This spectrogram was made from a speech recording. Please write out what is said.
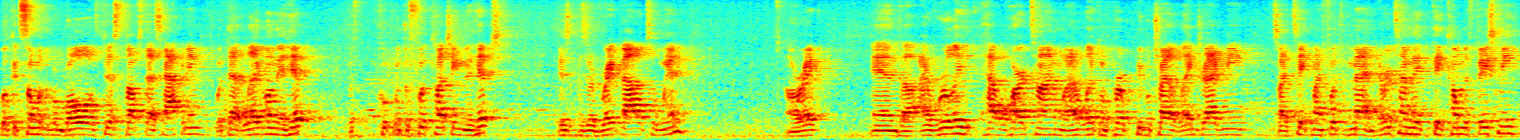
look at some of the Berimbolo stuff that's happening with that leg on the hip, with, with the foot touching the hips. Is, is a great battle to win. All right. And uh, I really have a hard time. I don't like when people try to leg drag me. So I take my foot to the mat, and every time they, they come to face me,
